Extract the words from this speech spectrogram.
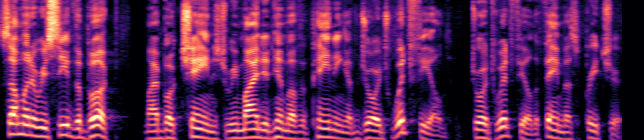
Someone who received the book, my book Changed, reminded him of a painting of George Whitefield. George Whitefield, a famous preacher.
